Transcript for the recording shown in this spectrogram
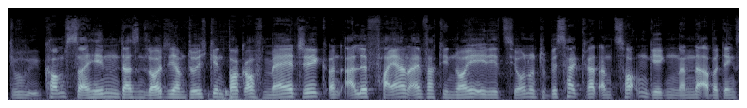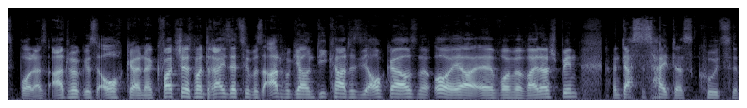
du kommst da hin, da sind Leute, die haben durchgehend Bock auf Magic und alle feiern einfach die neue Edition und du bist halt gerade am Zocken gegeneinander, aber denkst, boah, das Artwork ist auch geil. Und dann quatscht erstmal drei Sätze über das Artwork, ja, und die Karte sieht auch geil aus. Und dann, oh ja, äh, wollen wir weiterspielen? Und das ist halt das Coolste.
